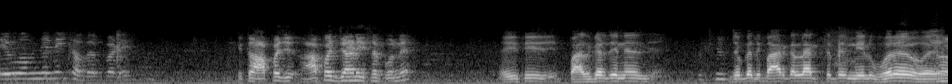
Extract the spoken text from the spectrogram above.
એવું અમને નહીં ખબર પડે. એ તો આપ જ આપ જ જાણી શકો ને? અહીંથી પાલઘર જઈને જો કદી બાર કલાક છે મેલ ઊભો રહ્યો હોય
